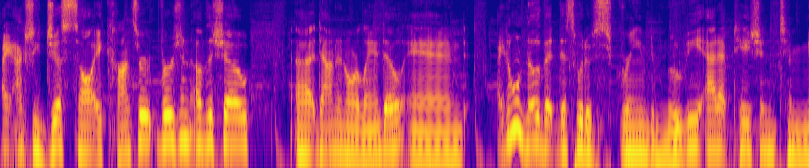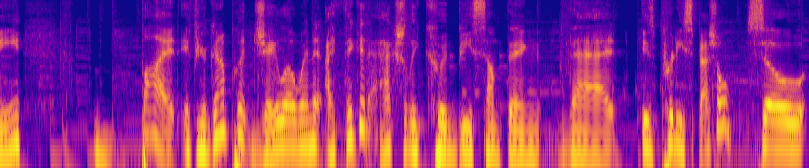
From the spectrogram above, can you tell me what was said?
I actually just saw a concert version of the show uh, down in Orlando, and I don't know that this would have screamed movie adaptation to me. But if you're gonna put J Lo in it, I think it actually could be something that is pretty special. So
